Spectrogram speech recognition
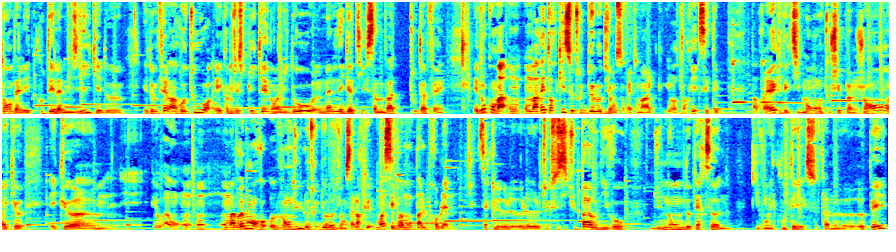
temps d'aller écouter la musique et de, me faire un retour? Et comme j'expliquais dans la vidéo, même négatif, ça me va tout à fait. Et donc on m'a rétorqué ce truc de l'audience. En fait, on m'a rétorqué que c'était pas vrai, qu'effectivement on touchait plein de gens et que euh, on, m'a vraiment vendu le truc de l'audience. Alors que moi, c'est vraiment pas le problème. C'est que le, le, truc se situe pas au niveau du nombre de personnes vont écouter ce fameux EP,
